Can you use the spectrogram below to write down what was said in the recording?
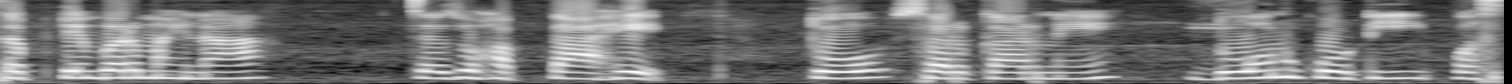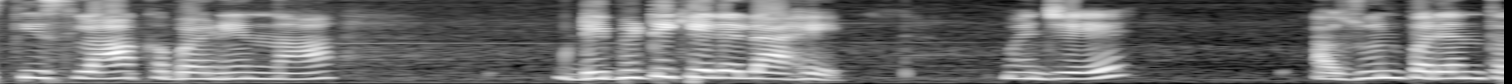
सप्टेंबर महिनाचा जो हप्ता आहे तो सरकारने दोन कोटी पस्तीस लाख बहिणींना डी बी टी केलेला आहे. म्हणजे अजूनपर्यंत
